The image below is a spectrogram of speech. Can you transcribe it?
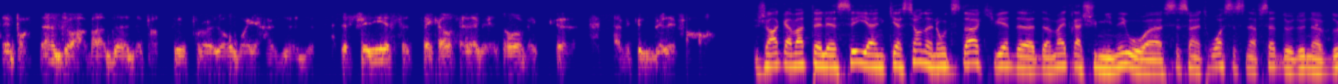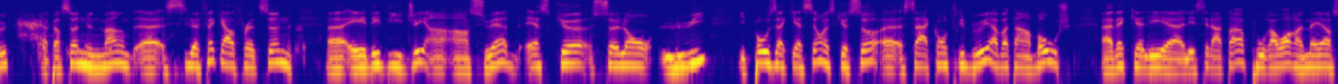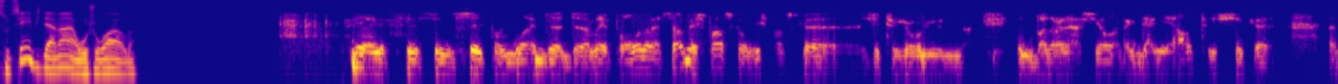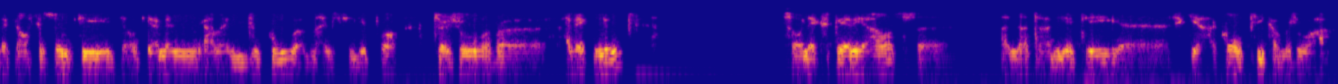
c'est important avant de, partir pour un long voyage de, de finir cette séquence à la maison avec, euh, avec une belle effort. Jacques, avant de te laisser, il y a une question d'un auditeur qui vient de, de mettre à cheminer au 613-697-2292. La personne nous demande euh, si le fait qu'Alfredson euh, ait aidé DJ en, en Suède, est-ce que, selon lui, il te pose la question, est-ce que ça, euh, ça a contribué à votre embauche avec les, euh, les sénateurs pour avoir un meilleur soutien, évidemment, aux joueurs? Là? C'est difficile pour moi de, de, répondre à ça, mais je pense que oui, je pense que j'ai toujours eu une, bonne relation avec Daniel, puis je sais que avec qui, amène quand même beaucoup, même s'il n'est pas toujours euh, avec nous. Son expérience, euh, à euh, ce qu'il a accompli comme joueur,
